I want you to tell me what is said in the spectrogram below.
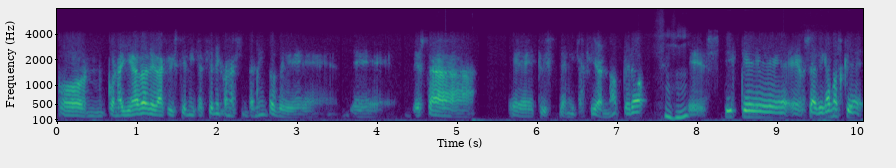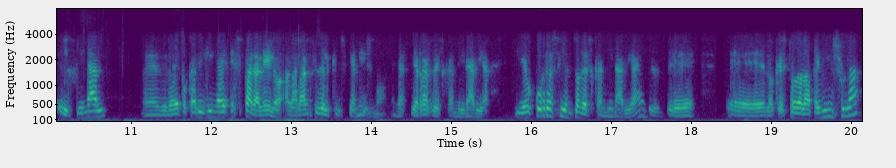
con, con la llegada de la cristianización y con el asentamiento de, de, esta cristianización, ¿no? Pero sí que, o sea, digamos que el final eh, de la época vikinga es paralelo al avance del cristianismo en las tierras de Escandinavia. Y ocurre así en toda Escandinavia, ¿eh? desde eh, lo que es toda la península,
